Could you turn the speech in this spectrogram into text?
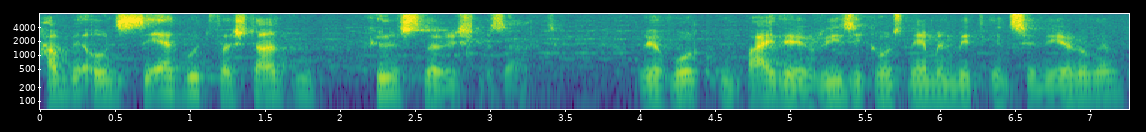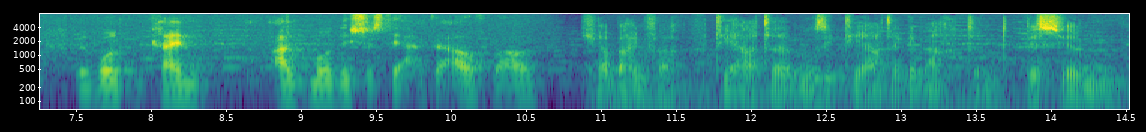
haben wir uns sehr gut verstanden, künstlerisch gesagt. Wir wollten beide Risikos nehmen mit Inszenierungen. Wir wollten kein altmodisches Theater aufbauen. Ich habe einfach Theater, Musiktheater gemacht und ein bisschen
